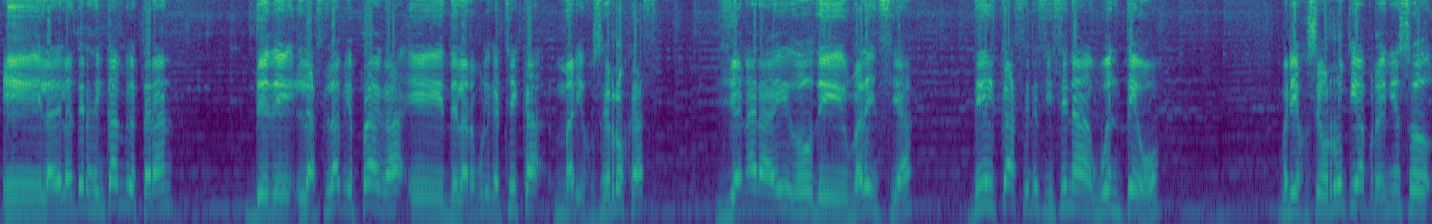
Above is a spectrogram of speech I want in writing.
Eh, las delanteras, en cambio, estarán desde la Slavia Praga eh, de la República Checa, María José Rojas, Yanara Edo de Valencia, del Cáceres y Sena Huenteo, María José Urrutia, proveniendo,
